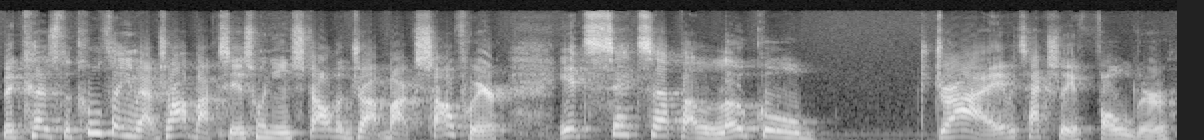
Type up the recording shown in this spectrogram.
because the cool thing about Dropbox is when you install the Dropbox software, it sets up a local drive. It's actually a folder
